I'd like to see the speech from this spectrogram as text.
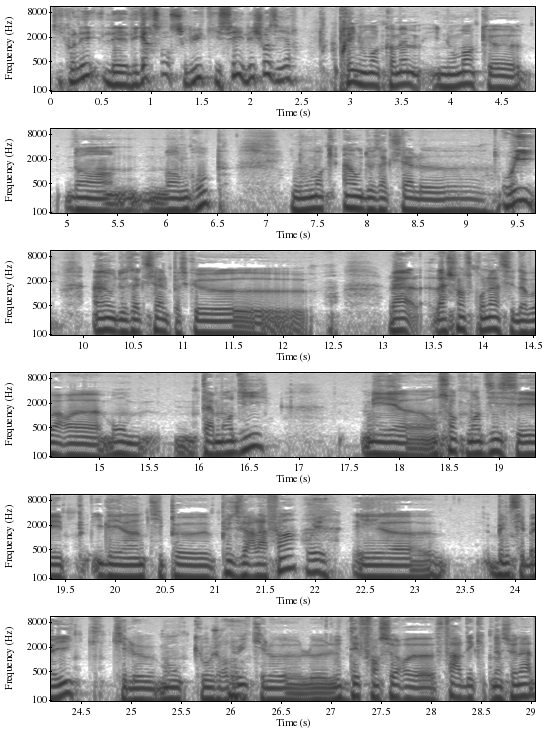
qui connaît les, garçons, c'est lui qui sait les choisir. Après, il nous manque quand même, il nous manque euh, dans, dans le groupe, il nous manque un ou deux axiales. Euh, oui. Un ou deux axiales parce que euh, là, la chance qu'on a, c'est d'avoir bon, t'as Mandy, mais on sent que Mandy, c'est, il est un petit peu plus vers la fin. Oui. Et Ben Sebaï, qui est le, bon, aujourd'hui, qui est le, le, défenseur phare d'équipe nationale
